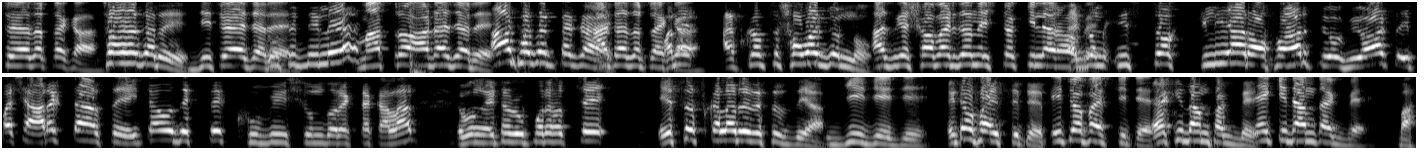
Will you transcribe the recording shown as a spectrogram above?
ছয় হাজার টাকা। ছয় হাজারে। জি ছয় হাজারে। সিট নিলে? মাত্র আট হাজারে। আট হাজার টাকা। আট হাজার টাকা। মানে আজকে হচ্ছে সবার জন্য। আজকে সবার জন্য স্টক ক্লিয়ার হবে। একদম স্টক ক্লিয়ার অফার প্রিয় ভিউয়ার্স এই পাশে আরেকটা আছে। এটাও দেখতে খুবই সুন্দর একটা কালার এবং এটার উপরে হচ্ছে এসএস কালারের এসএস দেয়া? জি জি জি। এটাও ফাইভ সিটের এটাও ফাইভ সিটের একই দাম থাকবে? একই দাম থাকবে। বাহ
